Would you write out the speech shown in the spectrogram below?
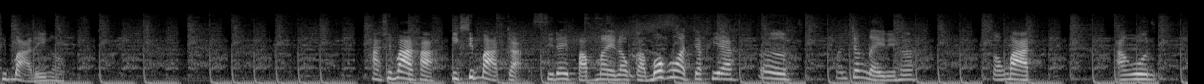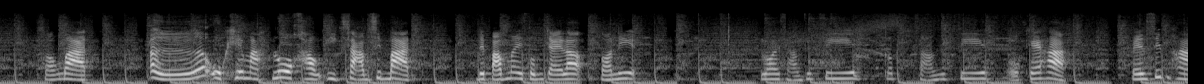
สิบบาทเองเหรอหาสิบบาทค่ะ อีกสิบบาทกะสิได้ปรับใหม่เรากับบ่ฮอดจักเทีย เออ มันจังไหนนี่ฮะสองบาทอางุนสองบาท เออ โอเคมา โลเขาอีก 30 บาท ได้ปรับใหม่สมใจแล้ว ตอนนี้ร้อยสามสิบปีกับสามสิบปีโอเคค่ะ เป็นสิบห้า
